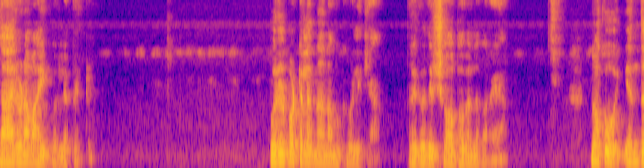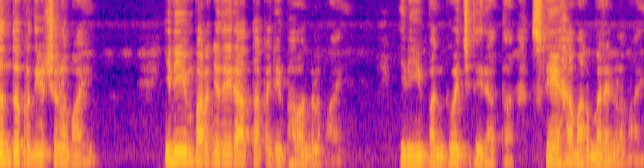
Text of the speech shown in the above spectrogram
ദാരുണമായി കൊല്ലപ്പെട്ടു. ഉരുൾപൊട്ടലെന്ന് നമുക്ക് വിളിക്കാം പ്രകൃതിക്ഷോഭമെന്ന് പറയാം. നോക്കൂ എന്തെന്ത് പ്രതീക്ഷകളുമായി ഇനിയും പറഞ്ഞു തീരാത്ത പരിഭവങ്ങളുമായി ഇനിയും പങ്കുവച്ച് തീരാത്ത സ്നേഹമർമ്മരങ്ങളുമായി.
